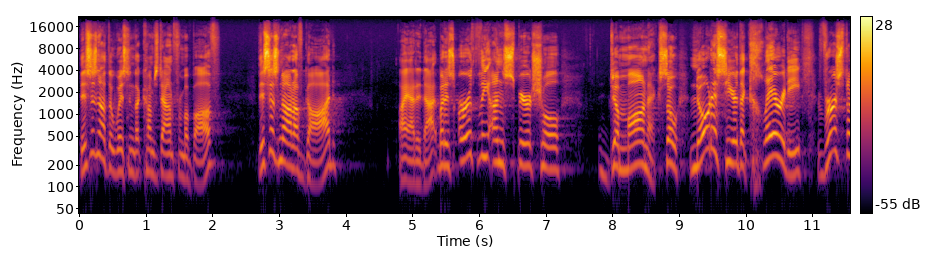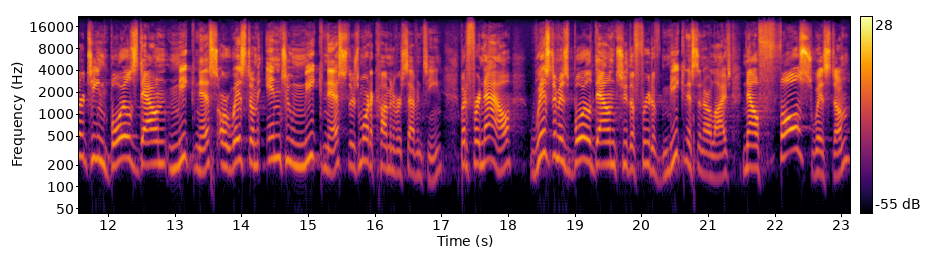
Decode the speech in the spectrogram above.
This is not the wisdom that comes down from above. This is not of God. I added that, but is earthly, unspiritual, demonic. So notice here the clarity. Verse 13 boils down meekness or wisdom into meekness. There's more to come in verse 17. But for now, wisdom is boiled down to the fruit of meekness in our lives. Now, false wisdom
